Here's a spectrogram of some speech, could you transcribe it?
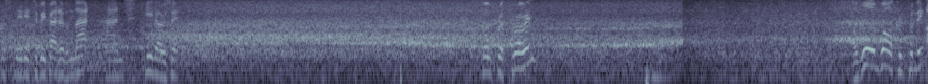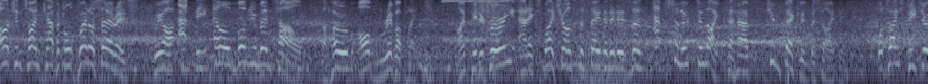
Just needed to be better than that, and he knows it. It's gone for a throw-in. A warm welcome from the Argentine capital, Buenos Aires. We are at the El Monumental, the home of River Plate. I'm Peter Drury, and it's my chance to say that it is an absolute delight to have Jim Beglin beside me. Well, thanks, Peter.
